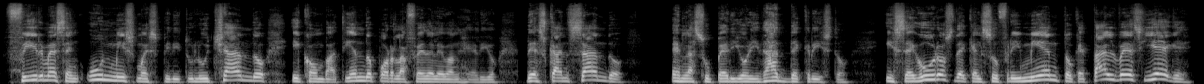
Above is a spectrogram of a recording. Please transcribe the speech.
firmes en un mismo espíritu, luchando y combatiendo por la fe del Evangelio, descansando en la superioridad de Cristo y seguros de que el sufrimiento que tal vez llegue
